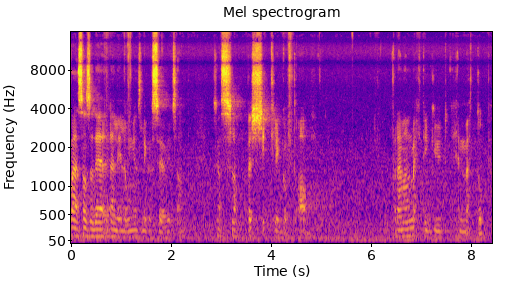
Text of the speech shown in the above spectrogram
være sånn som det, den lille ungen som ligger og sover. Sånn. Vi kan slappe skikkelig godt av. For den allmektige Gud har møtt opp.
